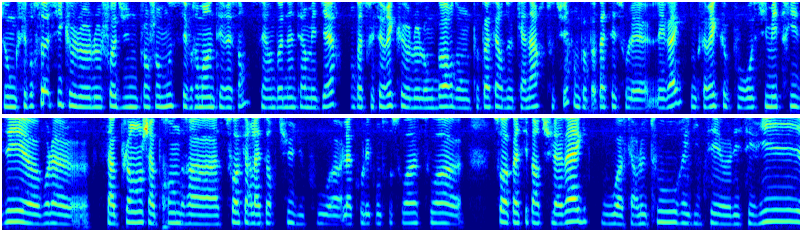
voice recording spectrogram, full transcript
Donc c'est pour ça aussi que le, choix d'une planche en mousse c'est vraiment intéressant, c'est un bon intermédiaire parce que c'est vrai que le longboard on peut pas faire de canard tout de suite, on peut pas passer sous les, vagues. Donc c'est vrai que pour aussi maîtriser euh, voilà euh, sa planche, apprendre à soit faire la tortue du coup à la coller contre soi, soit euh, soit à passer par-dessus la vague ou à faire le tour, éviter les séries.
